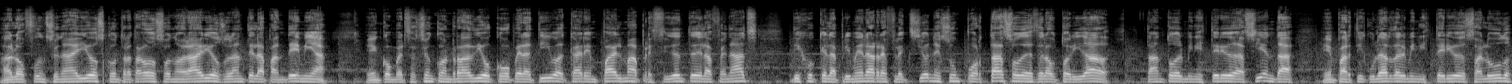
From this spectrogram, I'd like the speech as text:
a los funcionarios contratados honorarios durante la pandemia. En conversación con Radio Cooperativa, Karen Palma, presidente de la FENATS, dijo que la primera reflexión es un portazo desde la autoridad tanto del Ministerio de Hacienda, en particular del Ministerio de Salud,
